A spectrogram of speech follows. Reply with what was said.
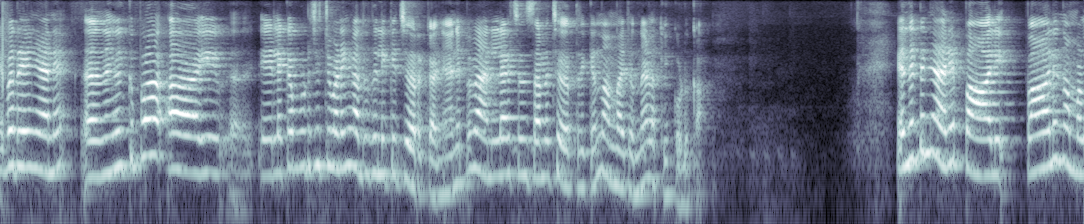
ഇപ്പോൾ അതേ ഞാൻ നിങ്ങൾക്കിപ്പോൾ ഈ ഏലക്ക പൊടിച്ചിട്ട് വേണമെങ്കിൽ അത് ഇതിലേക്ക് ചേർക്കാം. ഞാനിപ്പോൾ വാനില എസൻസ് ആണ് ചേർത്തിരിക്കുന്നത്. നന്നായിട്ടൊന്ന് ഇളക്കി കൊടുക്കാം. എന്നിട്ട് ഞാൻ പാൽ പാൽ നമ്മൾ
